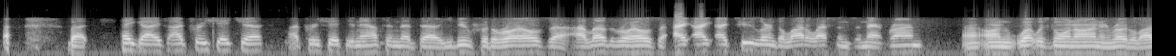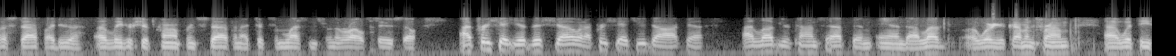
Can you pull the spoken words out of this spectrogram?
but hey, guys, I appreciate you. I appreciate the announcing that uh, you do for the Royals. Uh, I love the Royals. I, I, I too learned a lot of lessons in that run uh, on what was going on and wrote a lot of stuff. I do a, a leadership conference stuff, and I took some lessons from the Royals too. So I appreciate you this show, and I appreciate you, Doc. Uh, I love your concept, and and I love uh, where you're coming from uh, with these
